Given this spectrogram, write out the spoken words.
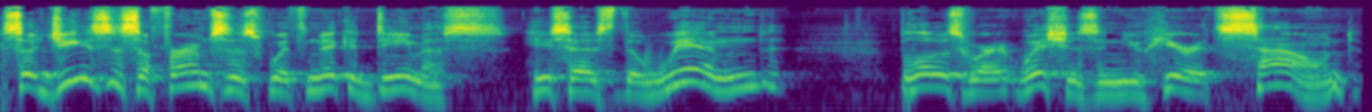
So Jesus affirms this with Nicodemus. He says, The wind blows where it wishes, and you hear its sound,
